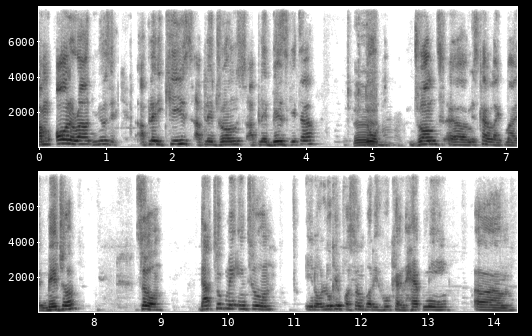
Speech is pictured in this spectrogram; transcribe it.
I'm all around music. I play the keys, I play drums, I play bass guitar. Mm. No, drums um, is kind of like my major. So that took me into, you know, looking for somebody who can help me um,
